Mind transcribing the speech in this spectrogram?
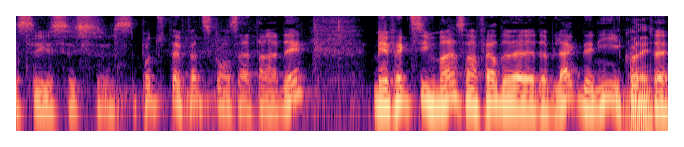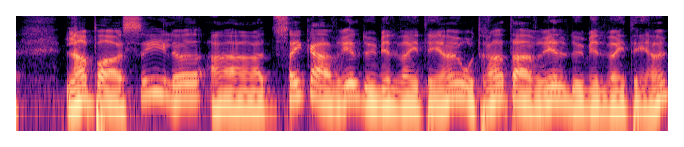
C'est pas tout à fait ce qu'on s'attendait. Mais effectivement, sans faire de, de blague, Denis, écoute, euh, l'an passé, là, du 5 avril 2021 au 30 avril 2021,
